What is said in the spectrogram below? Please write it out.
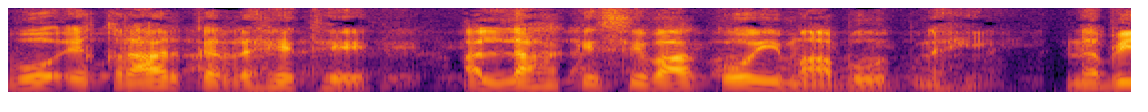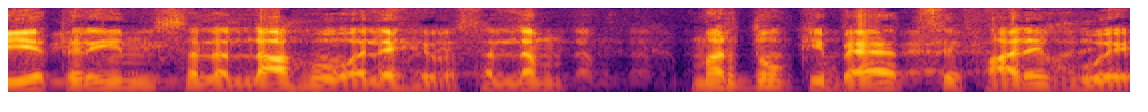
وہ اقرار کر رہے تھے، اللہ کے سوا کوئی معبود نہیں۔ نبی کریم صلی اللہ علیہ وسلم مردوں کی بیعت سے فارغ ہوئے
